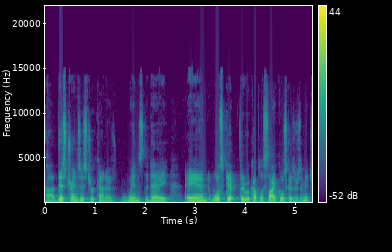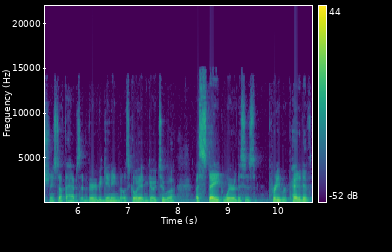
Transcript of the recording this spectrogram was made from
uh, this transistor kind of wins the day. And we'll skip through a couple of cycles because there's some interesting stuff that happens at the very beginning, but let's go ahead and go to a, a state where this is pretty repetitive.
